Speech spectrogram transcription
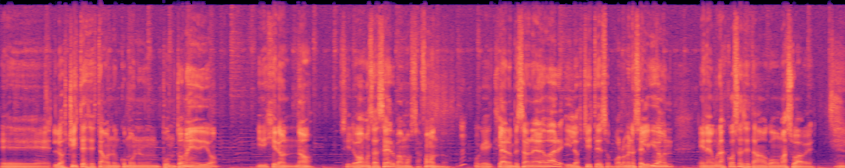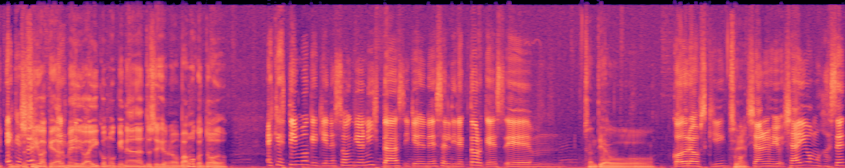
eh, los chistes estaban como en un punto medio y dijeron, no, si lo vamos a hacer, vamos a fondo. Porque claro, empezaron a grabar y los chistes, o por lo menos el guion, en algunas cosas estaban como más suave. entonces iba a quedar medio ahí como que nada, entonces dijeron, no, vamos con todo. Es que estimo que quienes son guionistas y quien es el director, que es... Eh, Santiago... Kodorovsky, ya, ya íbamos a hacer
